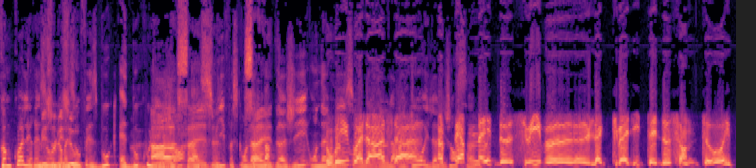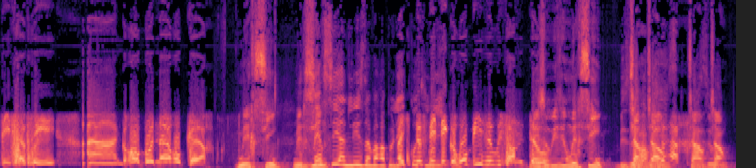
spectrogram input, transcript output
Comme quoi les réseaux, Bisous, le bisous. réseau Facebook aide beaucoup les Ah, gens à aide. suivre parce qu'on aide. partagé, on a Oui, mis voilà, le- la ça, radio et là ça les gens savent. permet de suivre euh, l'actualité de Santo et puis ça fait un grand bonheur au cœur. Merci, merci. Merci Anne-Lise d'avoir appelé. Je te fais des gros bisous, Santo. Bisous, bisous, merci. Bisous. Ciao, ciao. Ciao, ciao.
